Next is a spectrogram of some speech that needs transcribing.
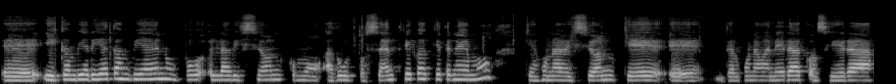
eh, y cambiaría también un poco la visión como adultocéntrica que tenemos, que es una visión que eh, de alguna manera considera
